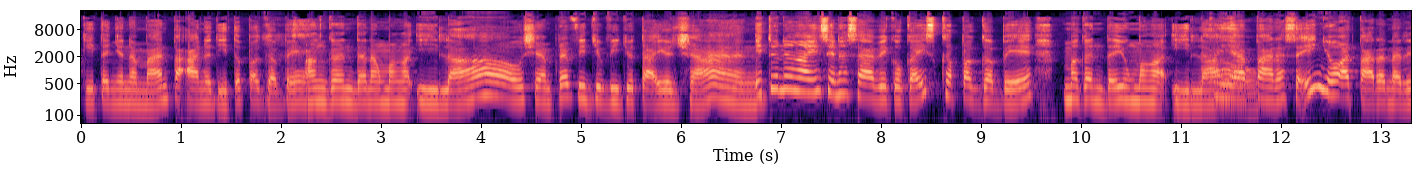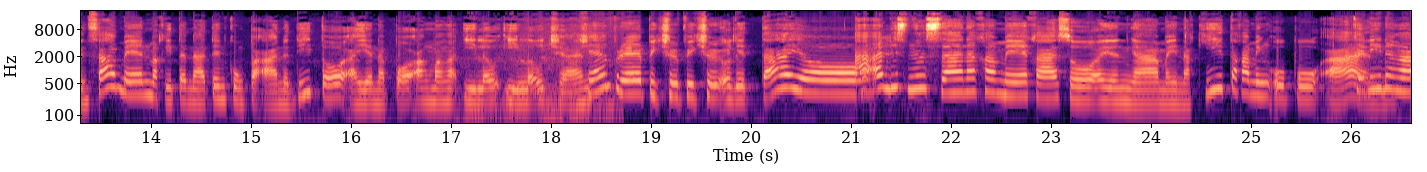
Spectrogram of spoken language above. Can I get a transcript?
makita nyo naman paano dito pag gabi. Ang ganda ng mga ilaw. Siyempre, video-video tayo dyan. Ito na nga yung sinasabi ko guys, kapag gabi, maganda yung mga ilaw. Kaya para sa inyo at para na rin sa amin, makita natin kung paano dito. Ayan na po ang mga ilaw-ilaw dyan. Siyempre, picture-picture ulit tayo. Aalis na sana kami, kaso ayun nga, may nakita kaming upuan. Kanina nga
